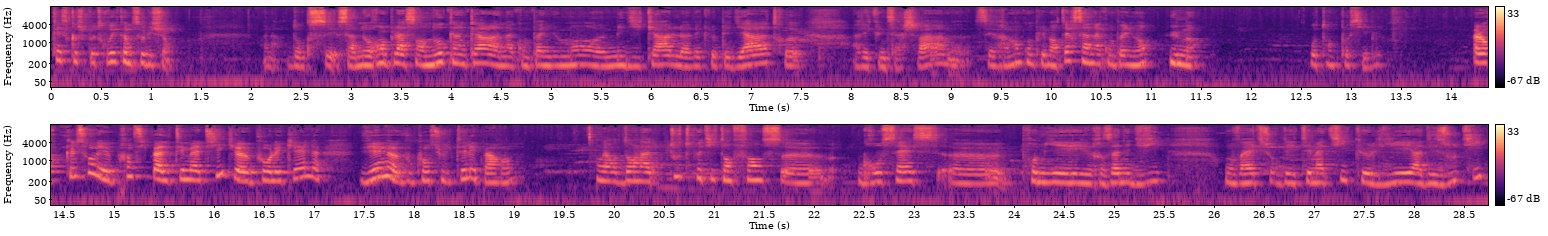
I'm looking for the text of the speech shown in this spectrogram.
qu'est-ce que je peux trouver comme solution? Voilà. Donc ça ne remplace en aucun cas un accompagnement médical avec le pédiatre, avec une sage-femme. C'est vraiment complémentaire, c'est un accompagnement humain, autant que possible. Alors, quelles sont les principales thématiques pour lesquelles viennent vous consulter les parents? Alors, dans la toute petite enfance, euh, grossesse, euh, premières années de vie, on va être sur des thématiques liées à des outils,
